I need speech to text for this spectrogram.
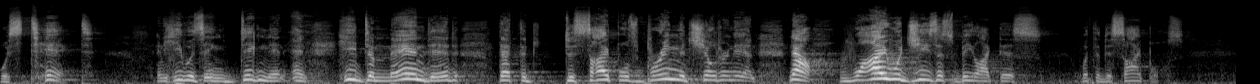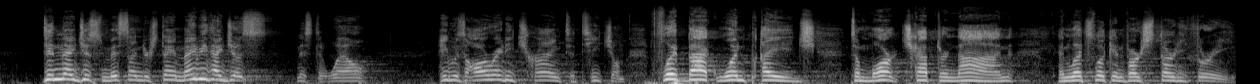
was ticked and he was indignant and he demanded that the disciples bring the children in. Now, why would Jesus be like this with the disciples? Didn't they just misunderstand? Maybe they just missed it. Well, he was already trying to teach them. Flip back one page to Mark chapter 9, and let's look in verse 33.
